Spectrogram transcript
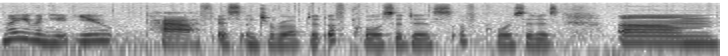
Can I even hit you? Path is interrupted. Of course it is. Of course it is. Um,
